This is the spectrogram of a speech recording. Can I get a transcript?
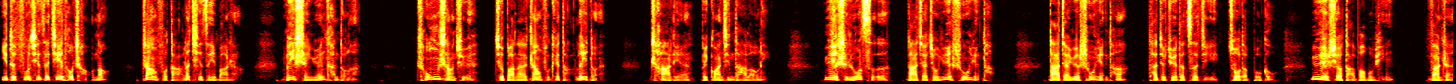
一对夫妻在街头吵闹，丈夫打了妻子一巴掌。被沈源看到了，冲上去就把她的丈夫给打了一顿，差点被关进大牢里。越是如此，大家就越疏远他，大家越疏远他，他就觉得自己做的不够，越是要打抱不平。反正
